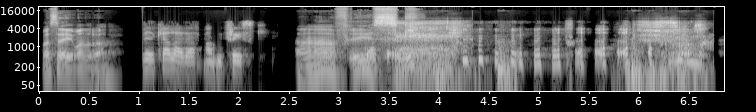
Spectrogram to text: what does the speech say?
Vad säger man då? Vi kallar det att man blir frisk. Ah, frisk.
